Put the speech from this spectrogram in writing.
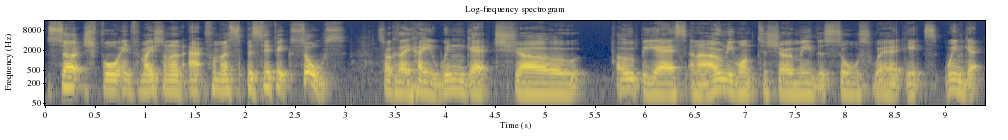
search for information on an app from a specific source. So I could say, hey, winget show OBS, and I only want to show me the source where it's winget.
